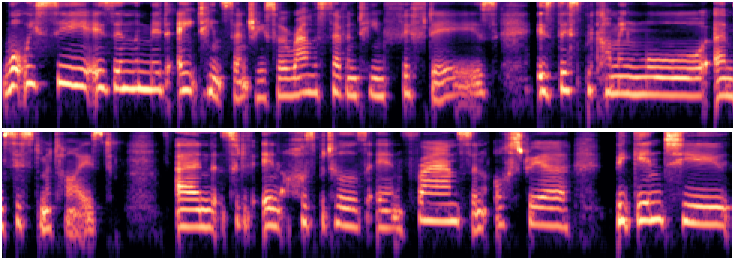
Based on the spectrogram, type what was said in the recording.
What we see is in the mid 18th century, so around the 1750s, is this becoming more um, systematized. And sort of in hospitals in France and Austria begin to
